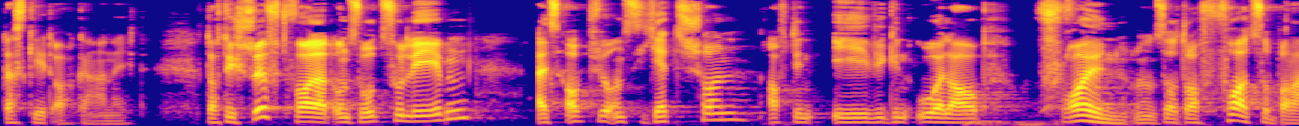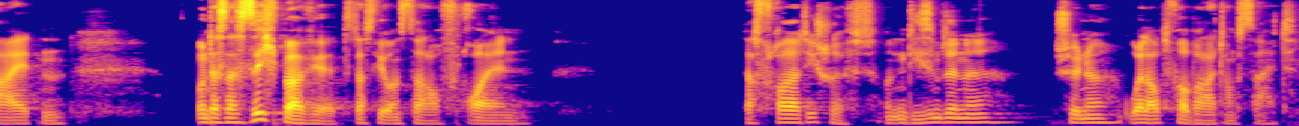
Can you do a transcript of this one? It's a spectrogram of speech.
das geht auch gar nicht. Doch die Schrift fordert uns so zu leben, als ob wir uns jetzt schon auf den ewigen Urlaub freuen und uns darauf vorzubereiten. Und dass das sichtbar wird, dass wir uns darauf freuen. Das fordert die Schrift. Und in diesem Sinne, schöne Urlaubsvorbereitungszeit.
